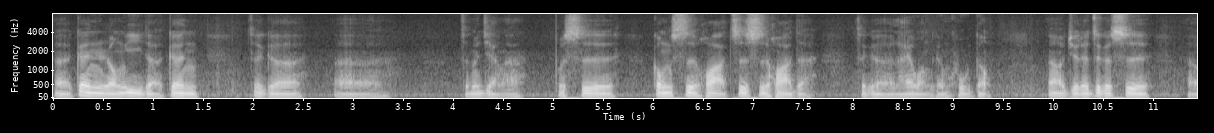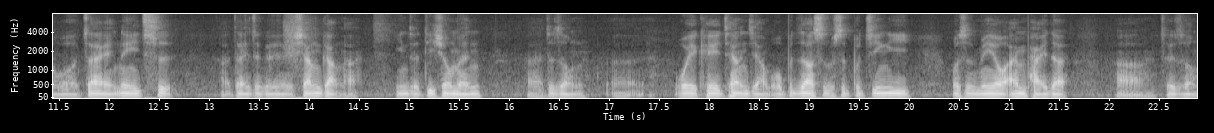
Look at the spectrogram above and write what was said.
呃更容易的更这个呃怎么讲啊？不是公式化、制式化的这个来往跟互动。那我觉得这个是呃我在那一次啊在这个香港啊，迎着弟兄们。啊，这种呃，我也可以这样讲，我不知道是不是不经意或是没有安排的啊，这种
